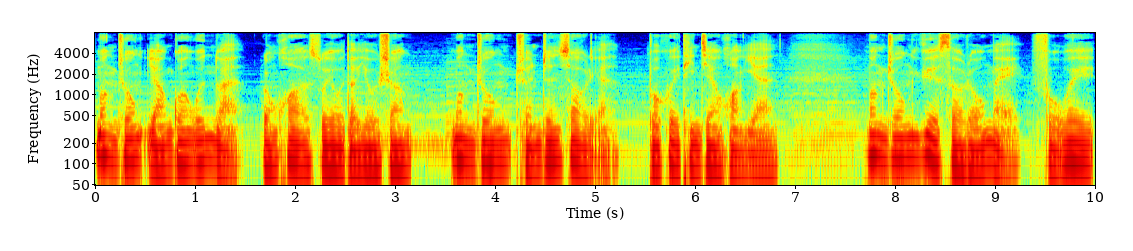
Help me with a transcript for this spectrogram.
梦中阳光温暖，融化所有的忧伤。梦中纯真笑脸，不会听见谎言。梦中月色柔美，抚慰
